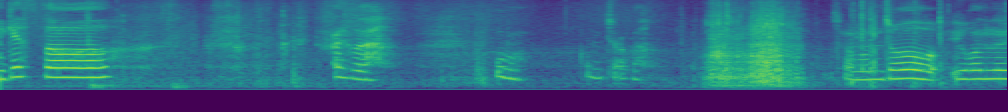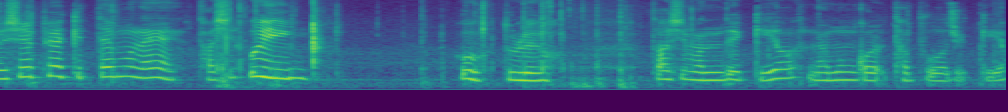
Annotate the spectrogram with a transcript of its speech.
알겠어. 아이고야. 어머, 깜짝아. 자, 먼저 이거는 실패했기 때문에 다시 으잉. 어, 놀래요. 다시 만들게요. 남은 걸 다 부어줄게요.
